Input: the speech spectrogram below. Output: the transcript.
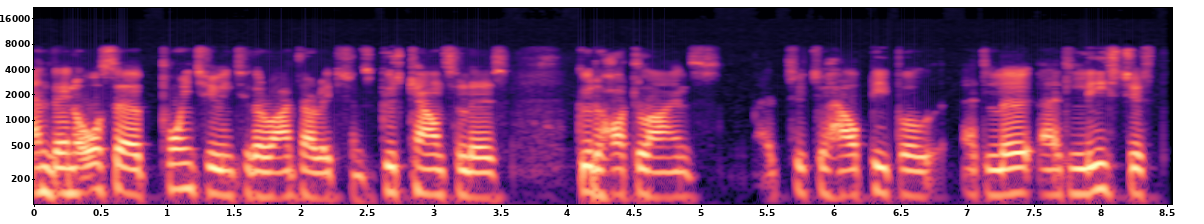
and then also point you into the right directions. Good counselors, good hotlines uh, to to help people at le- at least just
